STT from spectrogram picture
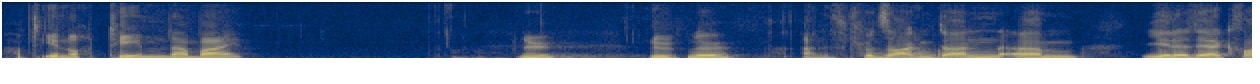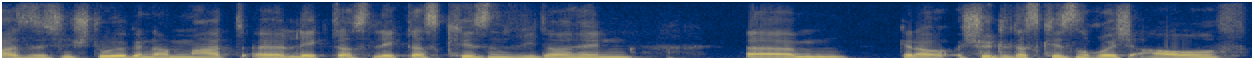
Habt ihr noch Themen dabei? Nö. Nö. Nö. Alles klar. Ich würde sagen, dann ähm, jeder, der quasi sich einen Stuhl genommen hat, äh, legt, das, legt das Kissen wieder hin. Ähm, genau, schüttelt das Kissen ruhig auf,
